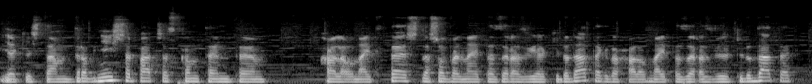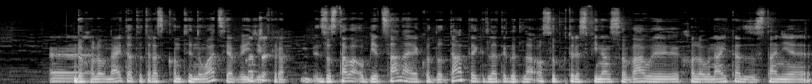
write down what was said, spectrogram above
jakieś tam drobniejsze patche z contentem, Hollow Knight też, do Shovel Knighta zaraz wielki dodatek, do Hollow Knighta zaraz wielki dodatek. Do Hollow Knighta to teraz kontynuacja wyjdzie, znaczy... która została obiecana jako dodatek, dlatego dla osób, które sfinansowały Hollow Knighta zostanie,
